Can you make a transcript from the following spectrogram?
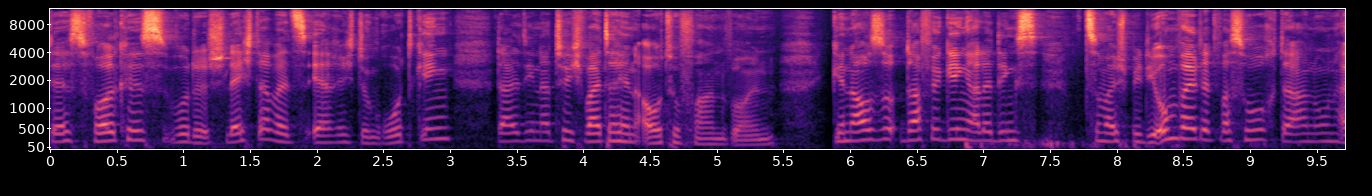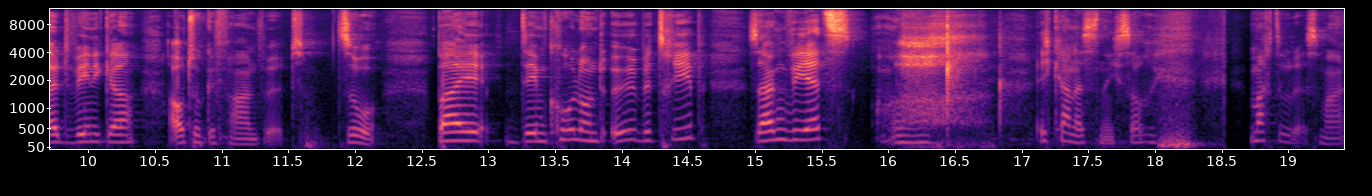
des Volkes wurde schlechter, weil es eher Richtung Rot ging, da die natürlich weiterhin Auto fahren wollen. Genauso dafür ging allerdings zum Beispiel die Umwelt etwas hoch, da nun halt weniger Auto gefahren wird. So, bei dem Kohle- und Ölbetrieb sagen wir jetzt, oh, ich kann es nicht, sorry. Mach du das mal.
